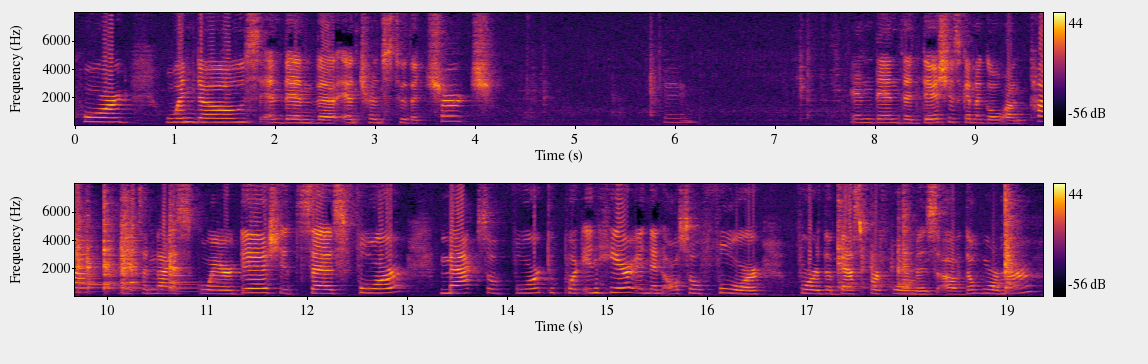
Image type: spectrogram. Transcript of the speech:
cord windows and then the entrance to the church. Okay. And then the dish is gonna go on top. It's a nice square dish. It says four max of four to put in here and then also four for the best performance of the warmer.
